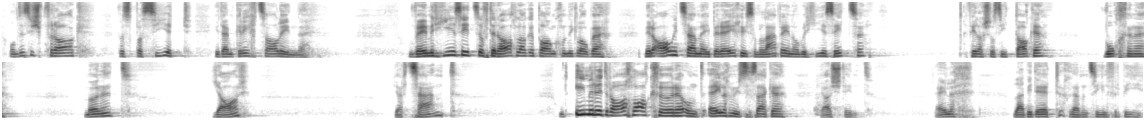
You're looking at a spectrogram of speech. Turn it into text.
Und es ist die Frage, was passiert in diesem Gerichtssaal. Und wenn wir hier sitzen auf der Anklagebank, und ich glaube, wir alle zusammen im Bereich unseres Lebens, wo wir hier sitzen, vielleicht schon seit Tagen, Wochen, Monaten, Jahren, Jahrzehnten, und immer wieder Anklage hören und eigentlich müssen sagen, ja, stimmt. Eigentlich lebe ich dort an diesem Ziel vorbei.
